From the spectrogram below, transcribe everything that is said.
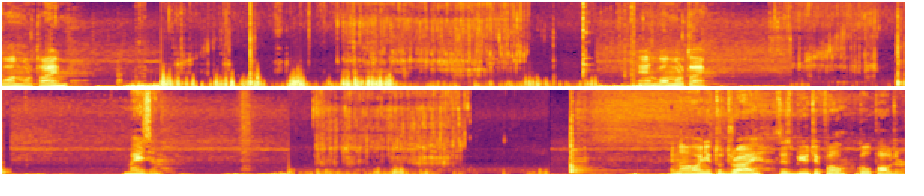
One more time. And one more time. Amazing. And now I need to dry this beautiful gold powder.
